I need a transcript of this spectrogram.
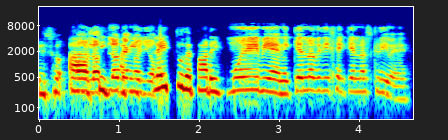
eso. Oh, ah, lo, tengo yo. Late to the party. Muy bien. ¿Y quién lo dirige y quién lo escribe?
